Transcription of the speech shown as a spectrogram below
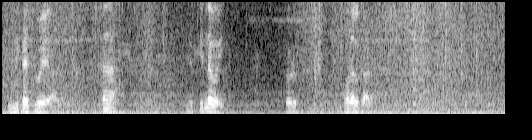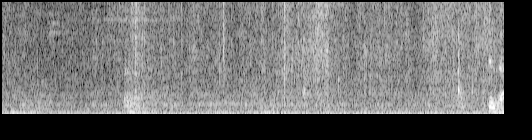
కిందికి వచ్చి పోయాలి కదా ఇక కింద పోయి చూడు మొదలు కాడ వచ్చిందా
